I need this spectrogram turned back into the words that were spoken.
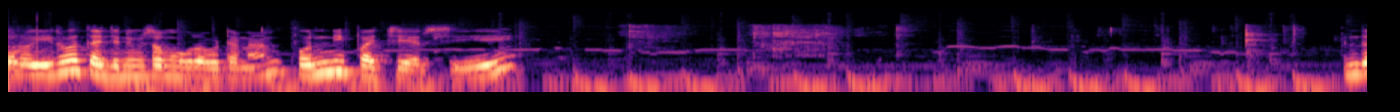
ஒரு இருபத்தஞ்சி நிமிஷம் ஊற விட்டேன் நான். பொன்னி பச்சை அரிசி. இந்த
